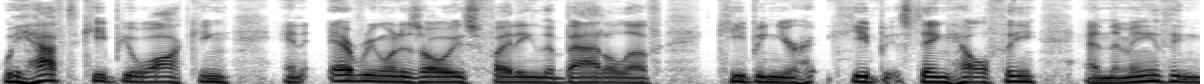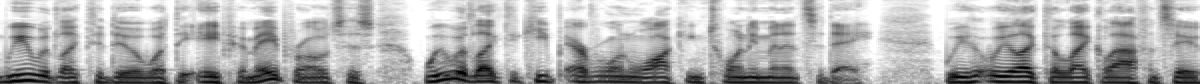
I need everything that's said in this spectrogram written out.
We have to keep you walking, and everyone is always fighting the battle of keeping your keep staying healthy. And the main thing we would like to do, what the APMA promotes, is we would like to keep everyone walking 20 minutes a day. We, we like to like laugh and say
